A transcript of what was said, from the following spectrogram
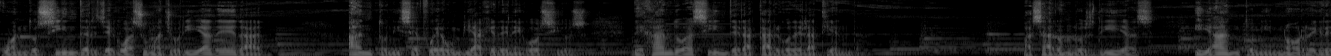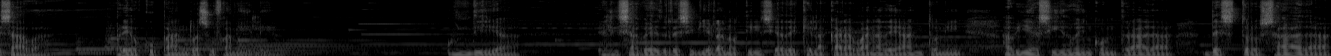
Cuando Cinder llegó a su mayoría de edad, Anthony se fue a un viaje de negocios, dejando a Cinder a cargo de la tienda. Pasaron los días y Anthony no regresaba, preocupando a su familia. Un día, Elizabeth recibió la noticia de que la caravana de Anthony había sido encontrada destrozada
